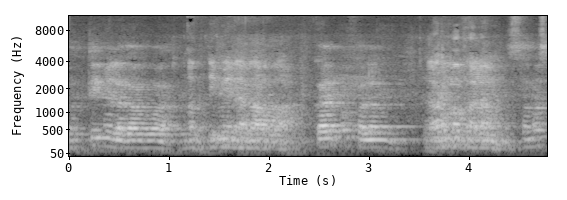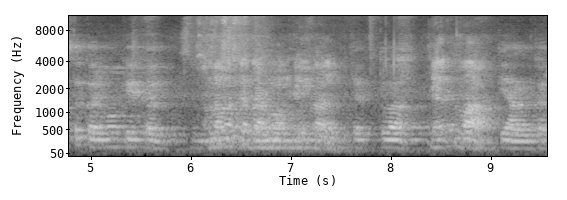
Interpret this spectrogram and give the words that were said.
भक्ति में लगा हुआ। भक्ति में लगा हुआ। कर्म फलम कर्म फलम समस्त कर्मों के फल। समस्त कर्मों के फल। त्यक्त्वा। त्यक्त्वा। त्याग कर।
